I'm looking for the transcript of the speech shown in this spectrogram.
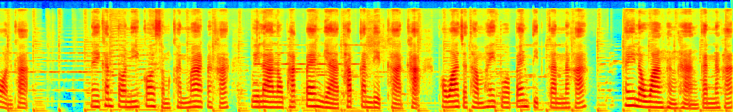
ก่อนค่ะ ในขั้นตอนนี้ก็สำคัญมากนะคะ เวลาเราพักแป้งอย่าทับกันเด็ดขาดค่ะ เพราะว่าจะทำให้ตัวแป้งติดกันนะคะ ให้เราวางห่างๆกันนะคะ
